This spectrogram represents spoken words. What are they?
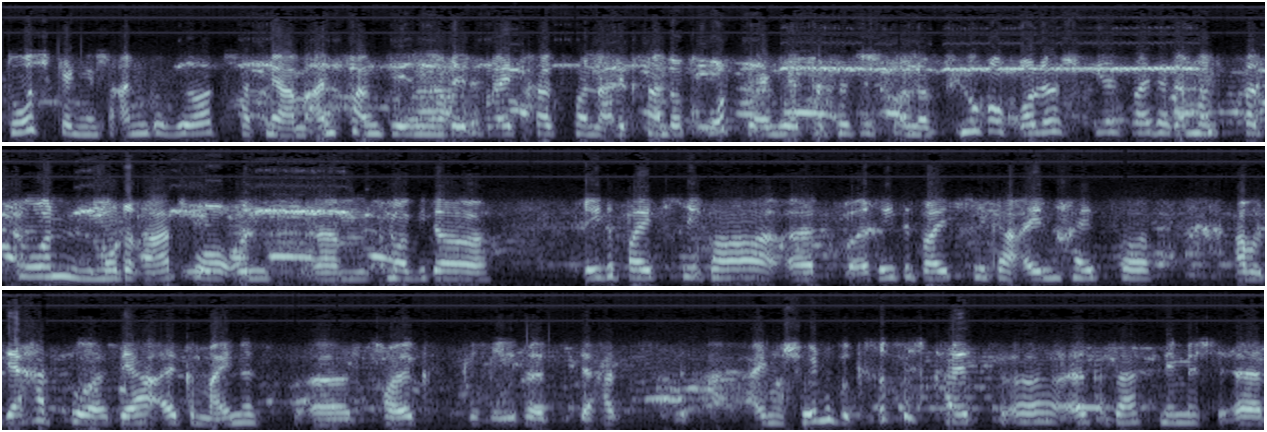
durchgängig angehört, hat mir am Anfang den Redebeitrag von Alexander Trost, der hier tatsächlich so eine Führerrolle spielt bei der Demonstration, Moderator und ähm, immer wieder Redebeiträge, äh, Redebeiträge Einheiter, aber der hat so sehr allgemeines äh, Zeug geredet. Der hat eine schöne Begrifflichkeit äh, gesagt, nämlich äh,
